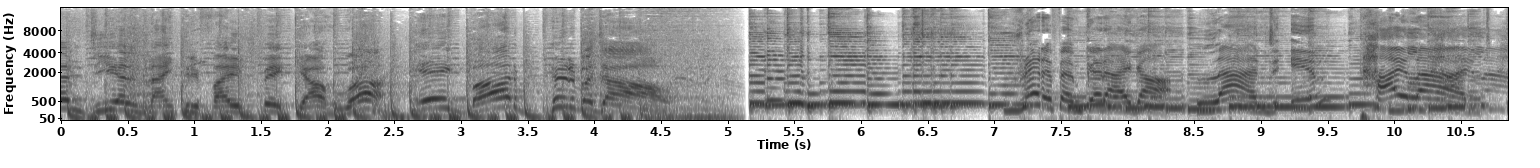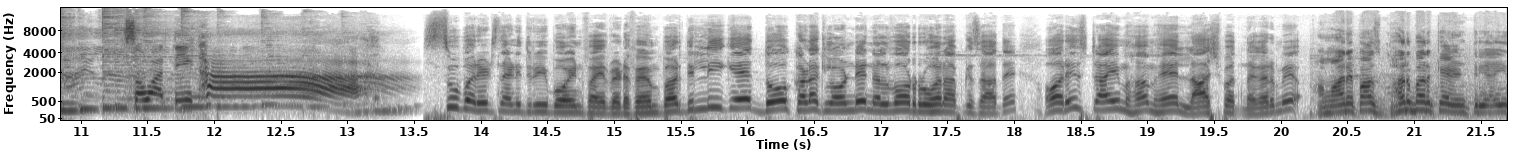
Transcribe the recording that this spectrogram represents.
M G L nine three five पे क्या हुआ? एक बार फिर बजाओ। रेड एफ़ एम कराएगा लैंड इन थाईलैंड सवाती खा सुपर हिट्स 93.5 रेड एफएम पर दिल्ली के दो कड़क लौंडे नलवा और रोहन आपके साथ हैं और इस टाइम हम हैं लाजपत नगर में। हमारे पास भर भर के एंट्री आई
